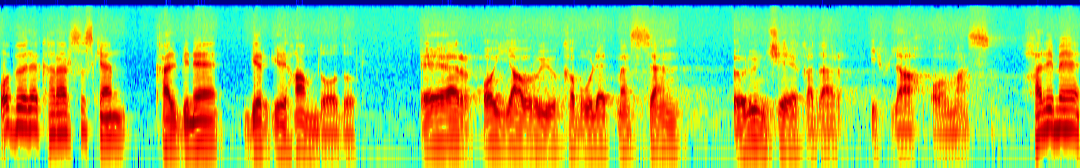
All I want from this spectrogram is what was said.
O böyle kararsızken kalbine bir ilham doğdu. Eğer o yavruyu kabul etmezsen ölünceye kadar iflah olmazsın. Halime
